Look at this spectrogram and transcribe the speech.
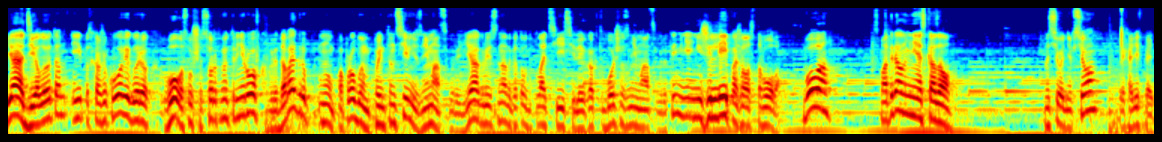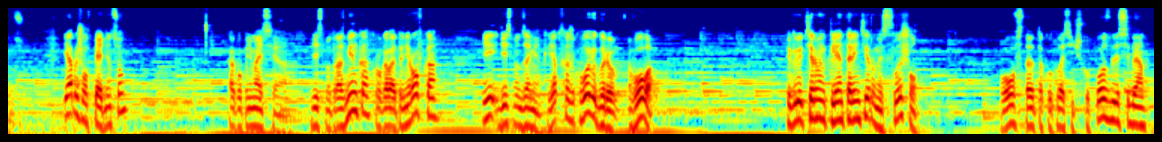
Я делаю это и подхожу к Вове и говорю, Вова, слушай, 40 минут тренировка. Говорю, давай говорю, ну, попробуем поинтенсивнее заниматься. Говорю, я говорю, если надо, готов доплатить или как-то больше заниматься. Говорю, ты меня не жалей, пожалуйста, Вова. Вова смотрел на меня и сказал, на сегодня все, приходи в пятницу. Я пришел в пятницу, как вы понимаете, 10 минут разминка, круговая тренировка и 10 минут заминка. Я подхожу к Вове говорю, Вова, ты, говорю, термин клиент-ориентированность слышал? Вова встает такую классическую позу для себя,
